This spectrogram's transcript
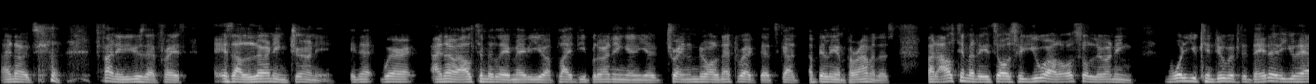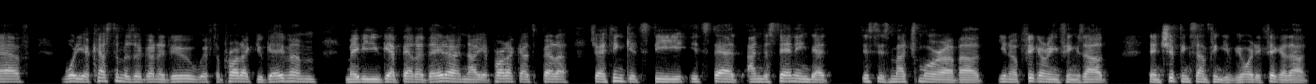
I know it's funny to use that phrase, is a learning journey in it where I know ultimately maybe you apply deep learning and you train a neural network that's got a billion parameters, but ultimately it's also you are also learning what you can do with the data that you have, what your customers are going to do with the product you gave them. Maybe you get better data and now your product gets better. So I think it's the it's that understanding that this is much more about you know figuring things out than shipping something if you've already figured out.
